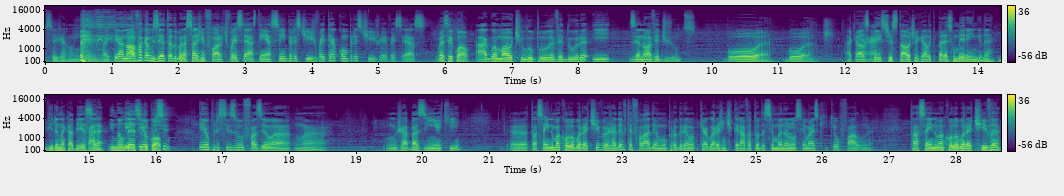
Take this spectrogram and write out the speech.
seja ruim. Vai ter a nova camiseta do Braçagem Forte, vai ser essa. Tem a sem prestígio, vai ter a com prestígio, aí vai ser essa. Vai ser qual? Água, malte, lúpulo, levedura e 19 adjuntos. Boa, boa. Aquelas Ah. pastry stout, aquela que parece um merengue, né? Vira na cabeça Cara, e não desce eu do copo. preci- Eu preciso fazer uma, uma- um jabazinho aqui. Ah, tá saindo uma colaborativa, eu já devo ter falado em algum programa, porque agora a gente grava toda semana, eu não sei mais o que, que eu falo, né? Tá saindo uma colaborativa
